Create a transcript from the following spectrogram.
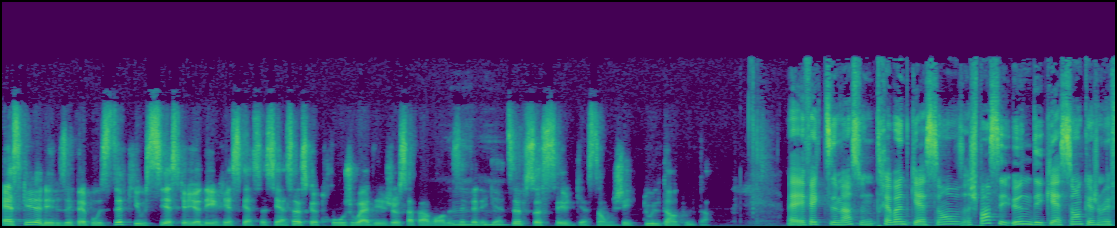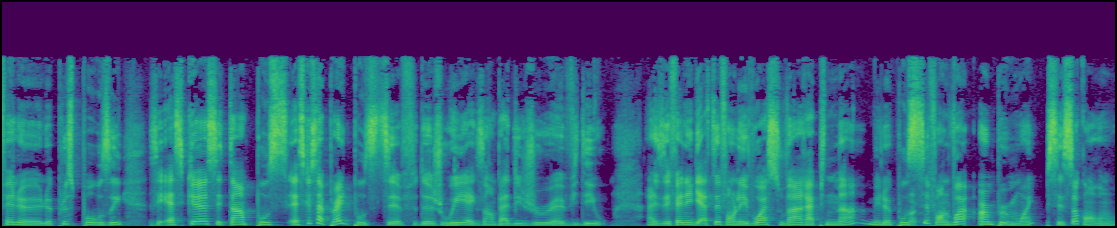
est-ce qu'il y a des effets positifs? Puis aussi, est-ce qu'il y a des risques associés à ça? Est-ce que trop jouer à des jeux, ça peut avoir des effets mm-hmm. négatifs? Ça, c'est une question que j'ai tout le temps, tout le temps. Ben, effectivement, c'est une très bonne question. Je pense que c'est une des questions que je me fais le, plus poser. C'est est-ce que c'est est-ce que ça peut être positif de jouer, mm-hmm. exemple, à des jeux euh, vidéo? les effets négatifs, on les voit souvent rapidement, mais le positif, on le voit un peu moins. Puis c'est ça qu'on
